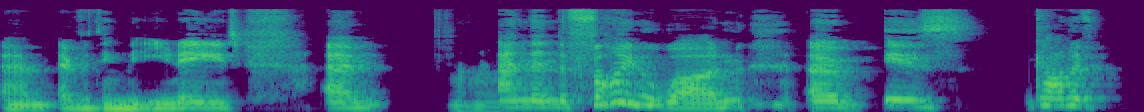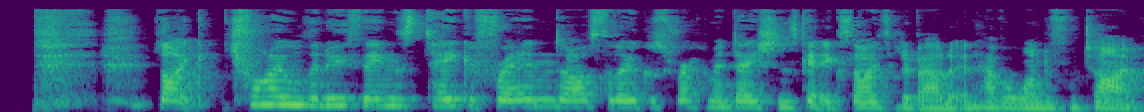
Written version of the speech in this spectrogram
um, everything that you need. Um, Mhm. and then the final one um, is kind of like try all the new things, take a friend, ask the locals for recommendations, get excited about it, and have a wonderful time.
